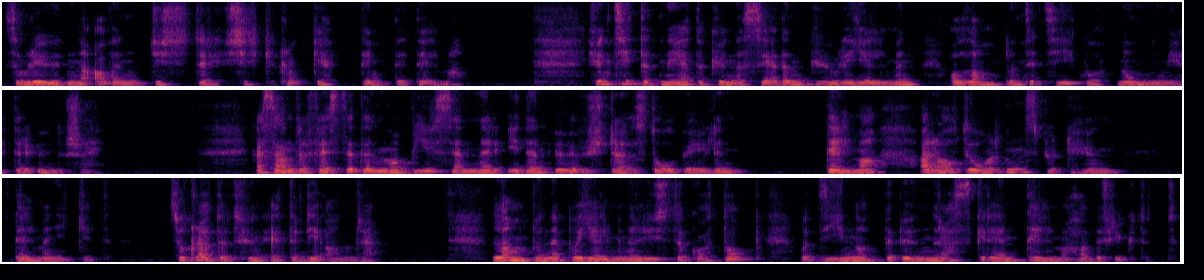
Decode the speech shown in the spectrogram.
som lyden av en dyster kirkeklokke, tenkte Thelma. Hun tittet ned og kunne se den gule hjelmen og lampen til Tico noen meter under seg. Cassandra festet en mobilsender i den øverste stålbøylen. Thelma, er alt i orden? spurte hun. Thelma nikket. Så klatret hun etter de andre. Lampene på hjelmene lyste godt opp, og de nådde bunnen raskere enn Thelma hadde fryktet.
